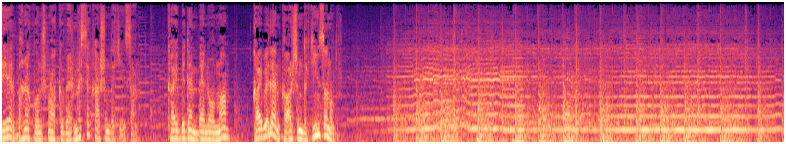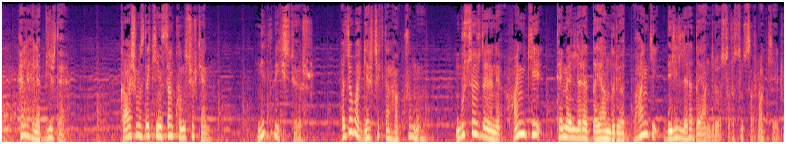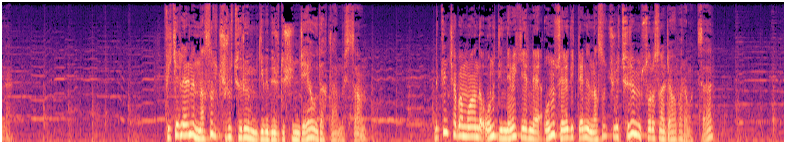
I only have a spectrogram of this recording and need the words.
Eğer bana konuşma hakkı vermezse karşımdaki insan, kaybeden ben olmam, kaybeden karşımdaki insan olur. Hele hele bir de karşımızdaki insan konuşurken ne demek istiyor? Acaba gerçekten haklı mı? Bu sözlerini hangi temellere dayandırıyor, hangi delillere dayandırıyor sorusunu sormak yerine fikirlerini nasıl çürütürüm gibi bir düşünceye odaklanmışsam bütün çabam o anda onu dinlemek yerine onun söylediklerini nasıl çürütürüm sorusuna cevap aramaksa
